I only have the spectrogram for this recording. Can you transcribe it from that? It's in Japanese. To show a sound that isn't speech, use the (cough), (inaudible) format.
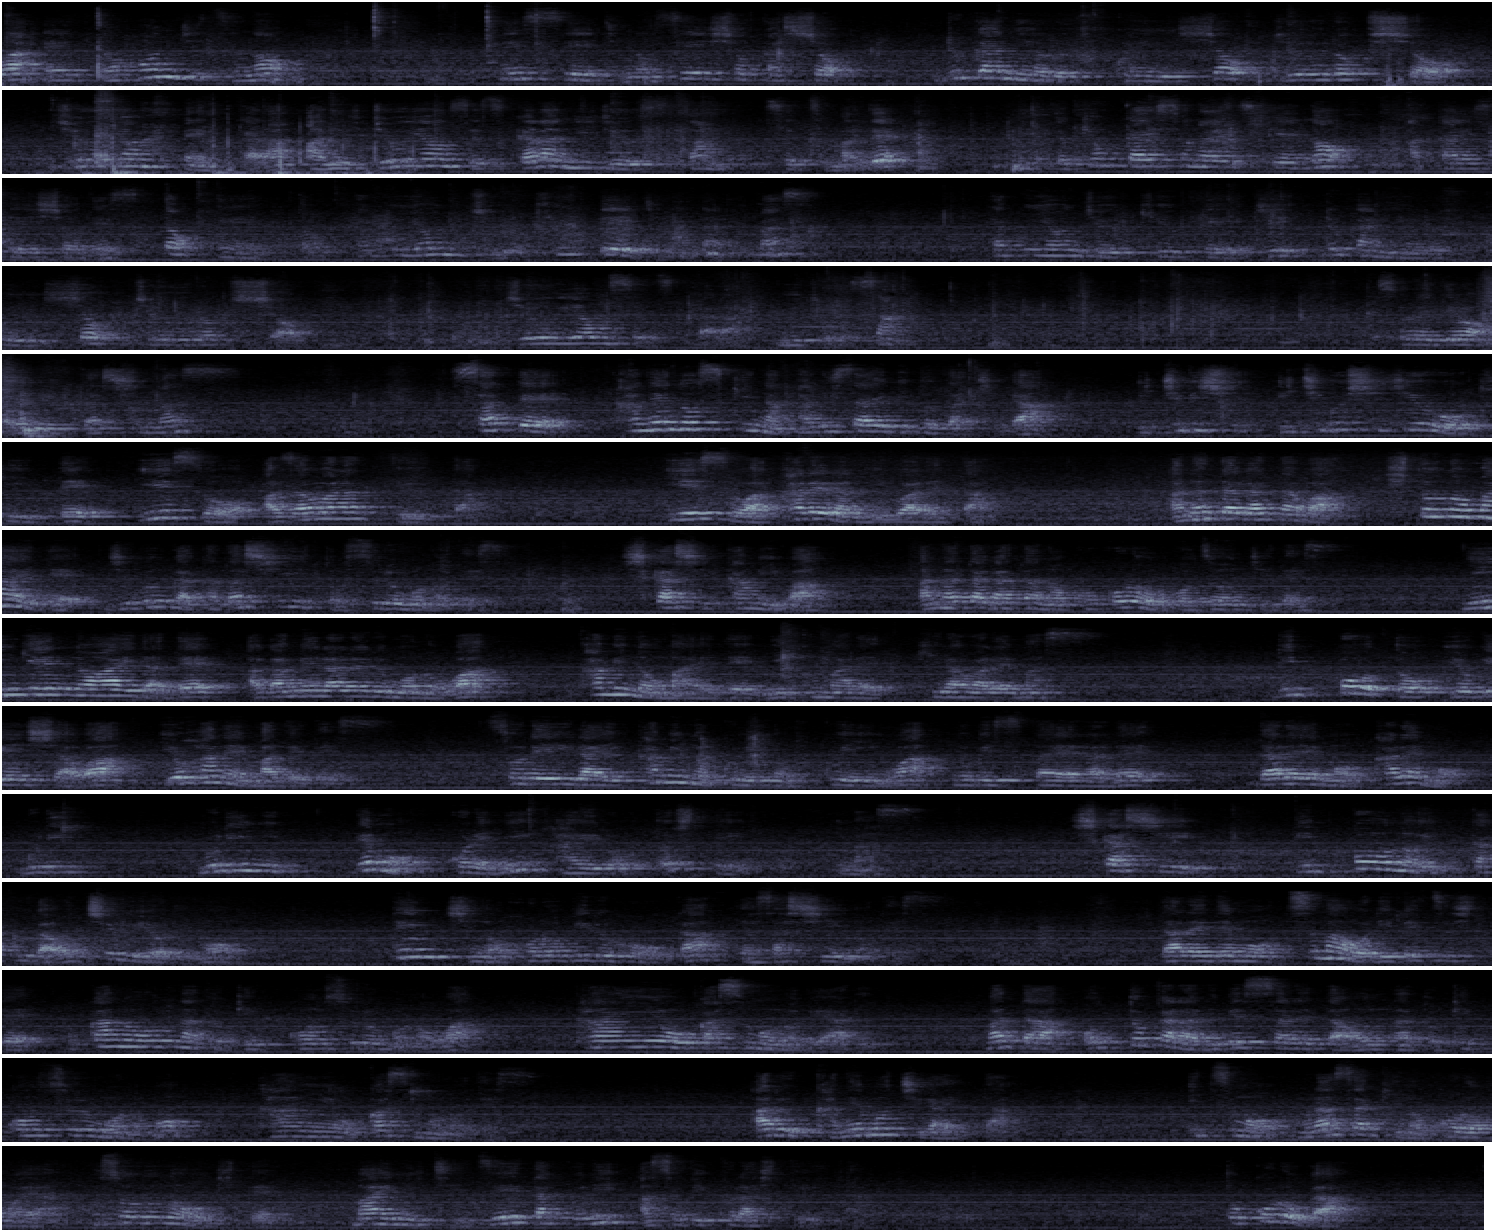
は、えーと、本日のメッセージの聖書箇所「ルカによる福音書16章」14編からあ14節から23節まで、えーと、教会備え付けの赤い聖書ですと,、えー、と149ページになります。149ページ「ルカによる福音書16章」14節から23それではお読みいたします。さて金の好きなパリサイ人たちが一部始終を聞いてイエスを嘲笑っていた。イエスは彼らに言われた。あなた方は人の前で自分が正しいとするものです。しかし神はあなた方の心をご存知です。人間の間で崇められる者は神の前で憎まれ嫌われます。立法と預言者はヨハネまでです。それ以来神の国の福音は述べ伝えられ誰も彼も無理無理にでもこれに入ろうとしています。しかし立法の一角が落ちるよりも天地の滅びる方が優しいのです。誰でも妻を離別して他の女と結婚する者は単位を犯すものでありまた夫から離別された女と結婚する者も寛易を犯すものです。ある金持ちがいた。いつも紫の衣や細布を着て毎日贅沢に遊び暮らしていた。ところが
